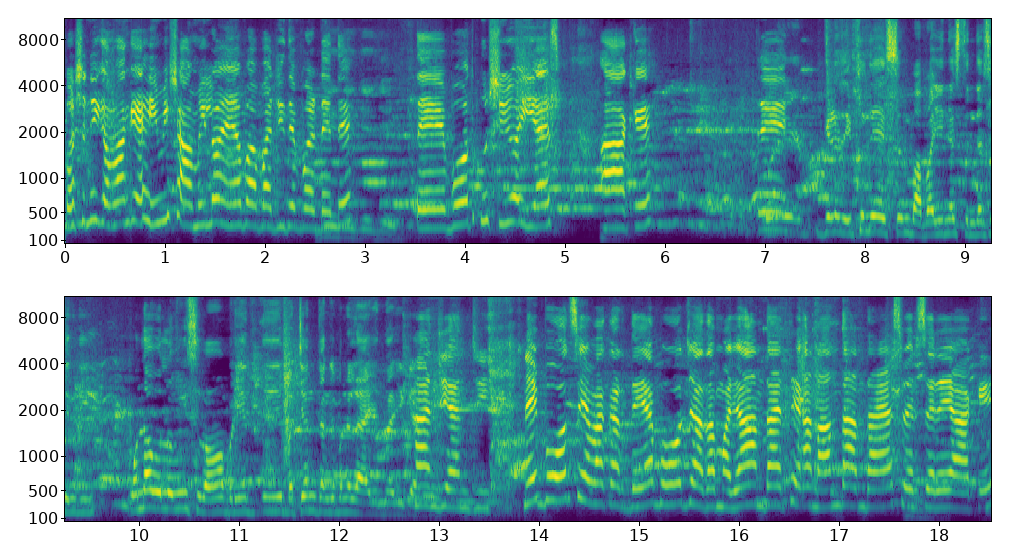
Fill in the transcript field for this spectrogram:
ਕੁਛ ਨਹੀਂ ਕਵਾਂਗੇ ਅਸੀਂ ਵੀ ਸ਼ਾਮਿਲ ਹੋਏ ਆ ਬਾਬਾ ਜੀ ਦੇ ਬਰਥਡੇ ਤੇ। ਤੇ ਬਹੁਤ ਖੁਸ਼ੀ ਹੋਈ ਹੈ ਇਸ ਆ ਕੇ। ਤੇ ਜਿਹੜੇ ਇੱਥੋਂ ਦੇ ਇਸ ਬਾਬਾ ਜੀ ਨੇ ਸਤਿੰਦਰ ਸਿੰਘ ਜੀ ਉਹਨਾਂ ਵੱਲੋਂ ਵੀ ਸੇਵਾਵਾਂ ਬੜੀਆਂ ਦਿੱਤੀਆਂ ਜੀ ਬੱਚਿਆਂ ਨੂੰ ਚੰਗੇ ਬੰਨੇ ਲਾਇਆ ਜਾਂਦਾ ਜੀ ਕਹਿੰਦੇ ਹਾਂਜੀ ਹਾਂਜੀ। ਨਹੀਂ ਬਹੁਤ ਸੇਵਾ ਕਰਦੇ ਆ ਬਹੁਤ ਜ਼ਿਆਦਾ ਮਜ਼ਾ ਆਂਦਾ ਇੱਥੇ ਆਨੰਦ ਆਂਦਾ ਹੈ ਸਵੇਰੇ ਸਵੇਰੇ ਆ ਕੇ।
